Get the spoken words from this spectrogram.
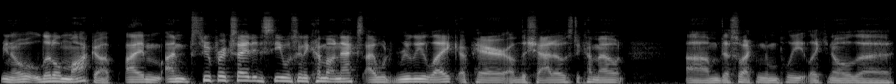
you know little mock-up. I'm I'm super excited to see what's going to come out next. I would really like a pair of the shadows to come out. Um, just so I can complete like you know the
